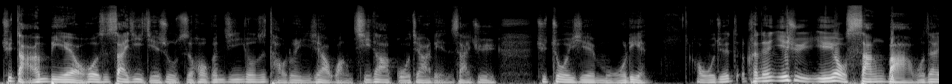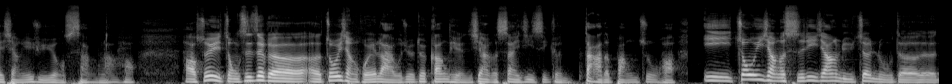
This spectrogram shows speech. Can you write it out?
去打 NBA，或者是赛季结束之后跟经纪公司讨论一下，往其他国家联赛去去做一些磨练。我觉得可能也许也有伤吧，我在想，也许也有伤啦。哈。好，所以总之这个呃周一翔回来，我觉得对钢铁人下个赛季是一个很大的帮助哈。以周一翔的实力加上吕政儒的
